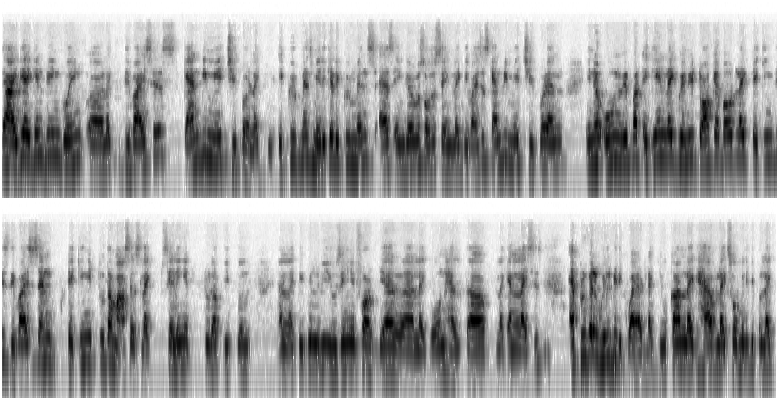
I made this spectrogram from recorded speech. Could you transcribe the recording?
the idea again being going uh, like devices can be made cheaper. Like equipments medical equipments as Inger was also saying like devices can be made cheaper and in your own way. But again like when we talk about like taking these devices and taking it to the masses like selling it to the people and like people will be using it for their uh, like own health uh, like analysis approval will be required. Like you can't like have like so many people like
